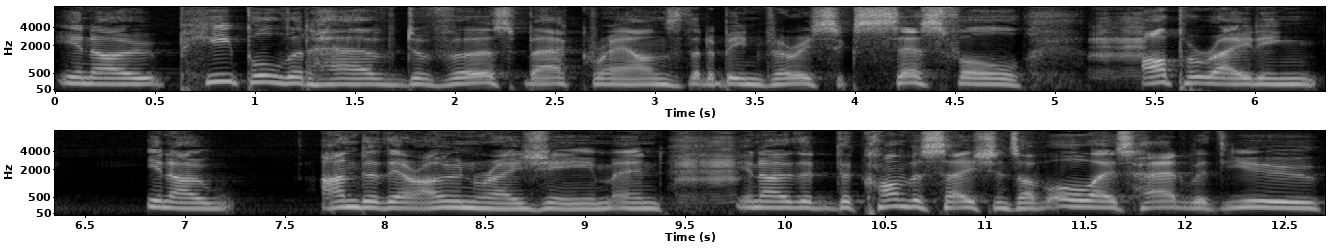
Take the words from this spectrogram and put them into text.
You know, people that have diverse backgrounds that have been very successful operating, you know, under their own regime. And, you know, the, the conversations I've always had with you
